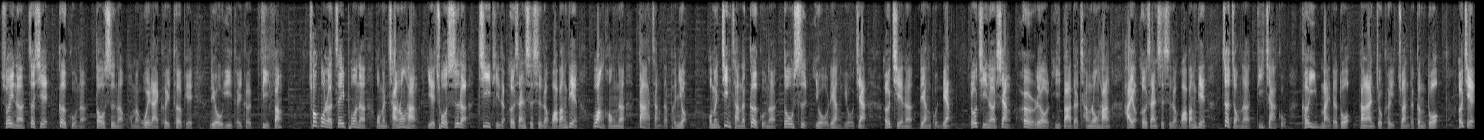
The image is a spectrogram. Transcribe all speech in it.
所以呢，这些个股呢，都是呢我们未来可以特别留意的一个地方。错过了这一波呢，我们长荣行也错失了记忆体的二三四四的华邦电、旺宏呢大涨的朋友。我们进场的个股呢，都是有量有价，而且呢量滚量。尤其呢像二六一八的长荣行，还有二三四四的华邦电这种呢低价股，可以买得多，当然就可以赚得更多。而且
